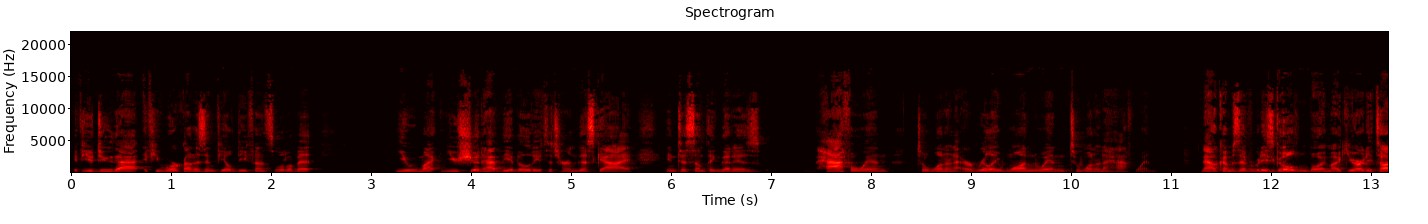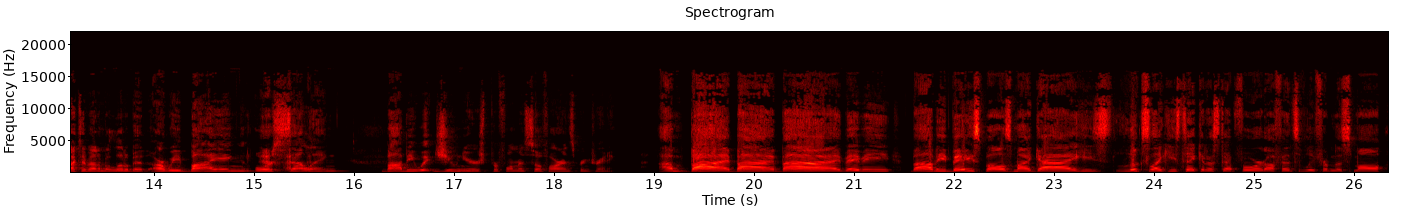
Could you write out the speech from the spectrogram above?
If you do that, if you work on his infield defense a little bit, you might you should have the ability to turn this guy into something that is half a win to one and a, or really one win to one and a half win. Now comes everybody's golden boy, Mike. You already talked about him a little bit. Are we buying or selling Bobby Witt Jr.'s performance so far in spring training? I'm bye, bye, bye, baby. Bobby Baseball's my guy. He's looks like he's taken a step forward offensively from the small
